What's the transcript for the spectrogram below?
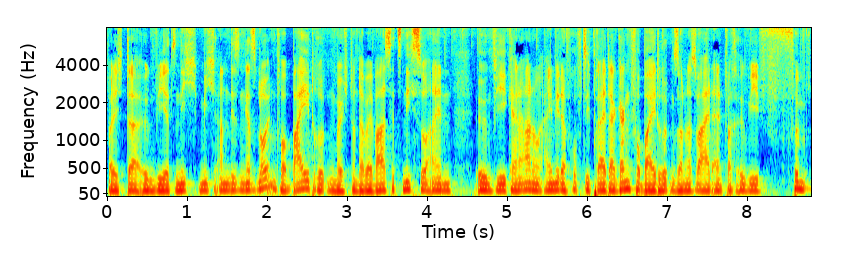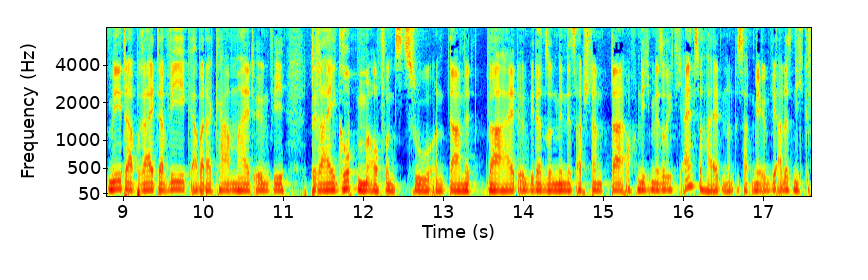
weil ich da irgendwie jetzt nicht mich an diesen ganzen Leuten vorbeidrücken möchte. Und dabei war es jetzt nicht so ein irgendwie, keine Ahnung, 1,50 Meter breiter Gang vorbeidrücken, sondern es war halt einfach irgendwie fünf Meter breiter Weg, aber da kamen halt irgendwie drei Gruppen auf uns zu und damit war halt irgendwie dann so ein Mindestabstand da auch nicht mehr so richtig einzuhalten und das hat mir irgendwie alles nicht gefallen.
